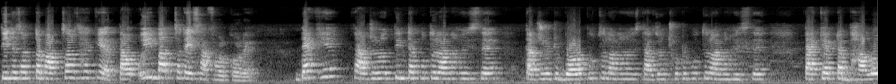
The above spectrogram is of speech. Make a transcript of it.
তিনটা, চারটা বাচ্চাও থাকে তা ওই বাচ্চাটাই সাফার করে। দেখে তার জন্য তিনটা পুতুল আনা হয়েছে, তার জন্য একটু বড় পুতুল আনা হয়েছে, তার জন্য ছোট পুতুল আনা হয়েছে, তাকে একটা ভালো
